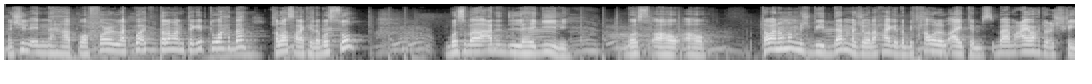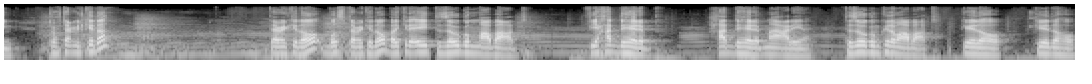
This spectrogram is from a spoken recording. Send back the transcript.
ماشي؟ لأنها هتوفر لك وقت. طالما أنت جبت واحدة خلاص على كده. بصوا. بص بقى العدد اللي هيجي لي. بص أهو أهو. طبعا هما مش بيتدمجوا ولا حاجة ده بيتحولوا الايتمز بقى معايا 21 تروح تعمل كده. تعمل كده أهو. بص تعمل كده أهو. بعد كده إيه؟ تزوجهم مع بعض. في حد هرب. حد هرب ما علينا. تزوجهم كده مع بعض. كده اهو كده اهو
